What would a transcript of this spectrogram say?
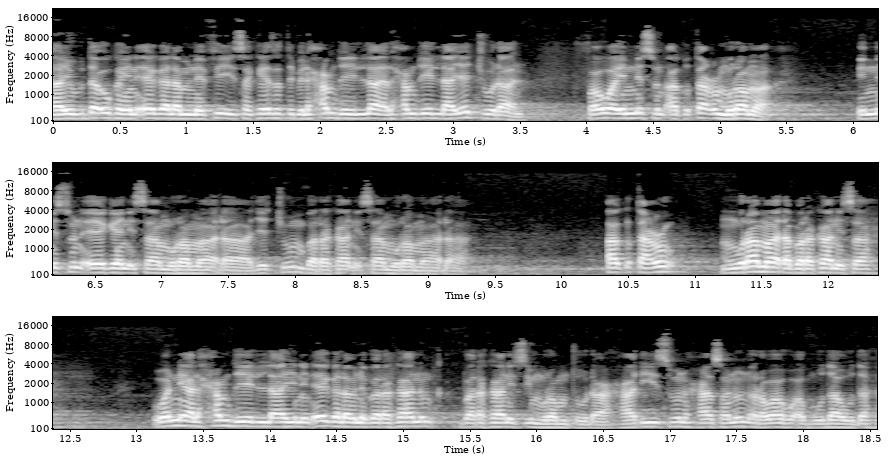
لا يبدأ كهن إيجا لمن فيه إسكيست بالحمد لله الحمد لله يجوران. فهو إنس أقطع مرمى. Inni sun eegeen isaa muramaadha jechuun barakaan isaa muramaadha aqxacu muramaadha barakaan isaa wanni alxamdulillaahi hin eegalamne barakaan barakaan isii muramtuudha xadiisun xasanun rawaahu abu daawuda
